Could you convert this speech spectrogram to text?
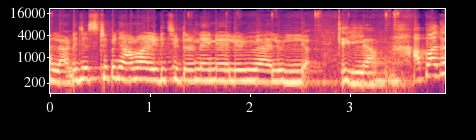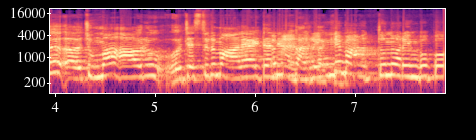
അല്ലാണ്ട് ജസ്റ്റ് ഇപ്പൊ ഞാൻ മേടിച്ചിട്ടുണ്ടെങ്കിൽ അതിലൊരു വാല്യൂ ഇല്ല. ഇല്ല. അപ്പൊ അത് ചുമ്മാ ആ ഒരു ജസ്റ്റ് ഒരു മാലയായിട്ട് തന്നെ മെഹറിന്റെ മഹത്വം എന്ന് പറയുമ്പോ ഇപ്പൊ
